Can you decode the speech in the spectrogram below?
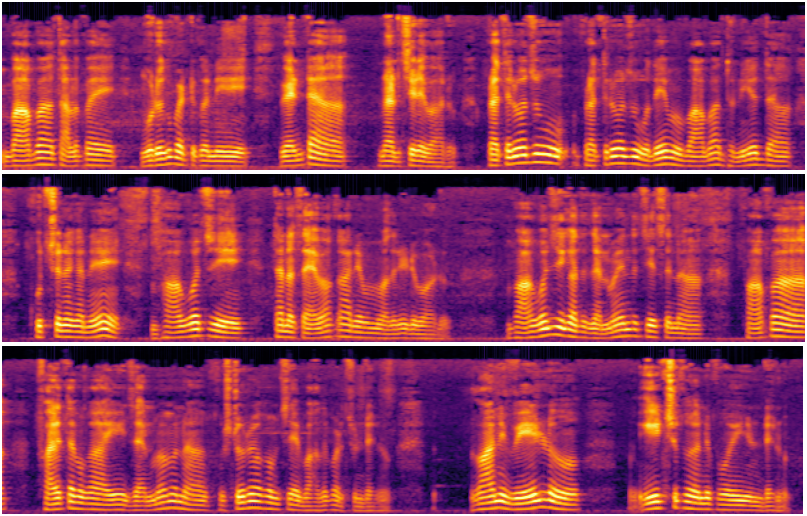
బాబా తలపై గొడుగు పట్టుకొని వెంట నడిచేవారు. ప్రతిరోజు ప్రతిరోజు ఉదయం బాబా ధుని యొద్ద కూర్చునగానే భాగవతి తన సేవా కార్యం మొదలెడేవాడు. భాగవతి గత జన్మయంత చేసిన పాప ఫలితముగా ఈ జన్మమున కుష్ఠరోగంచే బాధపడుచుండెను. వాని వేళ్ళు ఈడ్చుకొని పోయి ఉండెను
